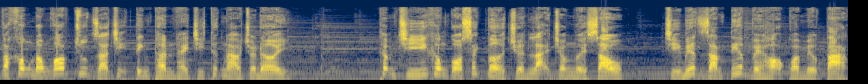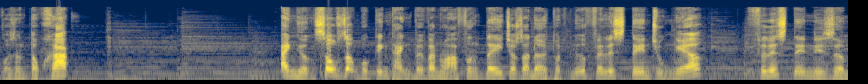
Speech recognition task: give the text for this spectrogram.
và không đóng góp chút giá trị tinh thần hay trí thức nào cho đời. Thậm chí không có sách vở truyền lại cho người sau, chỉ biết gián tiếp về họ qua miêu tả của dân tộc khác. Ảnh hưởng sâu rộng của kinh thánh với văn hóa phương Tây cho ra đời thuật ngữ Philistine chủ nghĩa, Philistinism.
